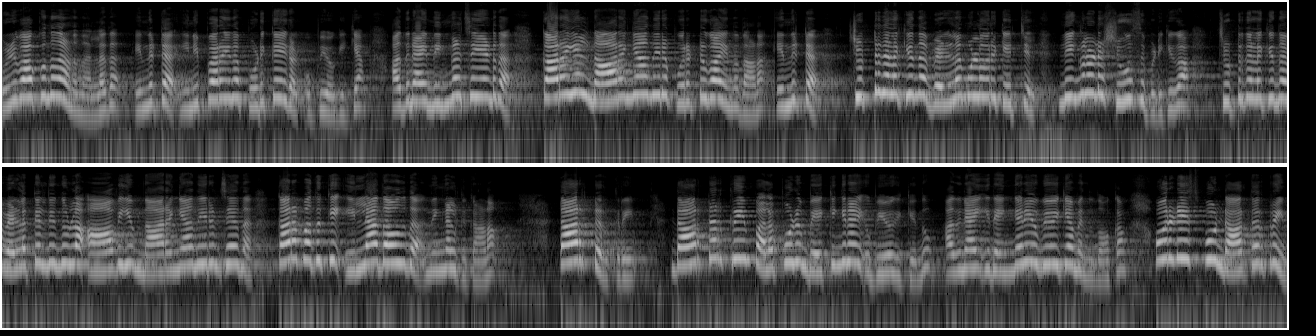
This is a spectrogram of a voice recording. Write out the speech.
ഒഴിവാക്കുന്നതാണ് നല്ലത്. എന്നിട്ട് ഇനി പറയുന്ന പൊടിക്കൈകൾ ഉപയോഗിക്കാം. അതിനായി നിങ്ങൾ ചെയ്യേണ്ടത് കറയിൽ നാരങ്ങാനീര് പുരട്ടുക എന്നതാണ്. എന്നിട്ട് ചുട്ടുതിളയ്ക്കുന്ന വെള്ളമുള്ള ഒരു കെറ്റിൽ നിങ്ങളുടെ ഷൂസ് പിടിക്കുക. ചുട്ടുതിളയ്ക്കുന്ന വെള്ളത്തിൽ നിന്നുള്ള ആവിയും നാരങ്ങാനീരും ചേർന്ന് കറ പതുക്കെ ഇല്ലാതാവുന്നത് നിങ്ങൾക്ക് കാണാം. ടാർട്ടർ ക്രീം ഡാർട്ടർ ക്രീം പലപ്പോഴും ബേക്കിങ്ങിനായി ഉപയോഗിക്കുന്നു. അതിനായി ഇത് എങ്ങനെ ഉപയോഗിക്കാമെന്ന് നോക്കാം. ഒരു ടീസ്പൂൺ ഡാർട്ടർ ക്രീം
